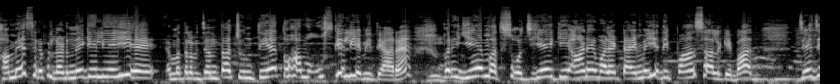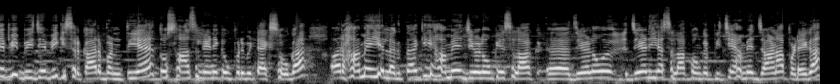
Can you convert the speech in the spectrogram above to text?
हमें सिर्फ़ लड़ने के लिए ही मतलब जनता चुनती है तो हम उसके लिए भी तैयार हैं। पर ये मत सोचिए कि आने वाले टाइम में यदि पाँच साल के बाद जे जे पी बीजेपी की सरकार बनती है तो सांस लेने के ऊपर भी टैक्स होगा। और हमें ये लगता है कि हमें जेड़ों के सलाख जेड़ों जेड़ या सलाखों के पीछे हमें जाना पड़ेगा।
